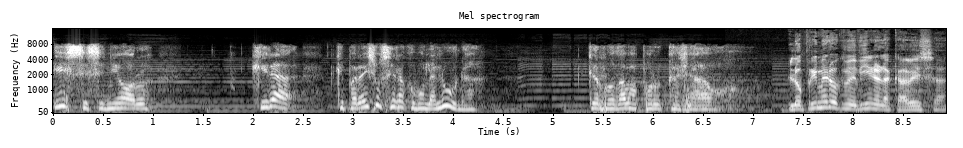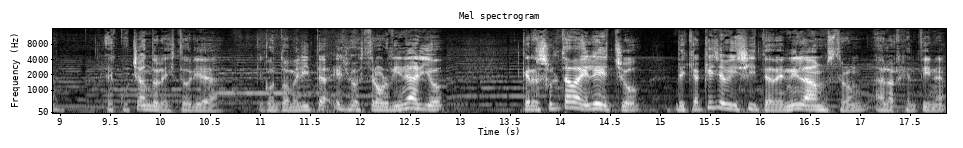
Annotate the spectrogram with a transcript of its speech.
ese señor que era que para ellos era como la luna que rodaba por Callao. Lo primero que me viene a la cabeza, escuchando la historia que contó Melita, es lo extraordinario que resultaba el hecho de que aquella visita de Neil Armstrong a la Argentina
